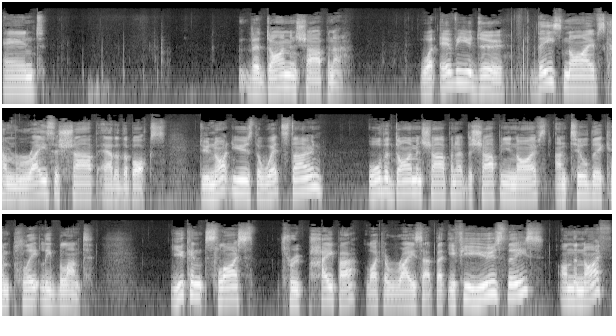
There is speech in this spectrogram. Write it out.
and the diamond sharpener, whatever you do, these knives come razor sharp out of the box. Do not use the whetstone or the diamond sharpener to sharpen your knives until they're completely blunt. You can slice through paper like a razor, but if you use these on the knife,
